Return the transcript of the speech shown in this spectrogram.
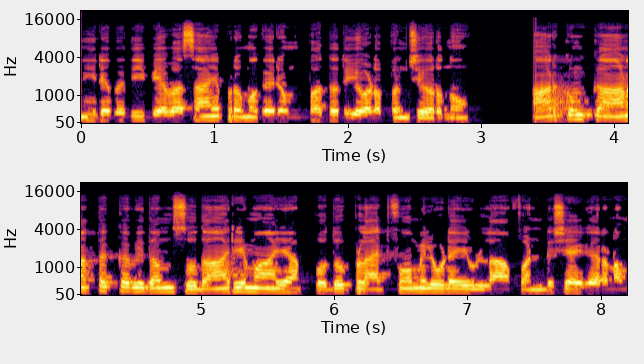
നിരവധി വ്യവസായ പ്രമുഖരും പദ്ധതിയോടൊപ്പം ചേർന്നു. ആർക്കും കാണത്തക്ക വിധം സുതാര്യമായ പൊതു പ്ലാറ്റ്ഫോമിലൂടെയുള്ള ഫണ്ട് ശേഖരണം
